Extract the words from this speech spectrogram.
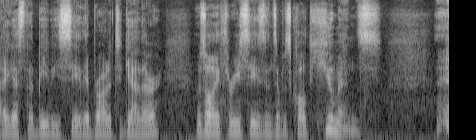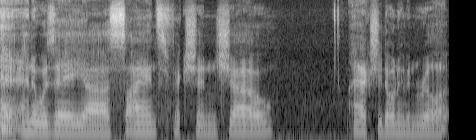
I guess the BBC, they brought it together. It was only three seasons. It was called Humans. and it was a uh, science fiction show. I actually don't even real,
